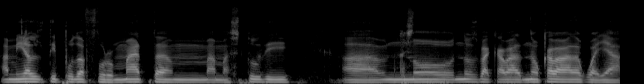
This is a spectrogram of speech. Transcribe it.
a mi el tipus de format amb, amb estudi uh, no, no es va acabar, no acabava de guanyar.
